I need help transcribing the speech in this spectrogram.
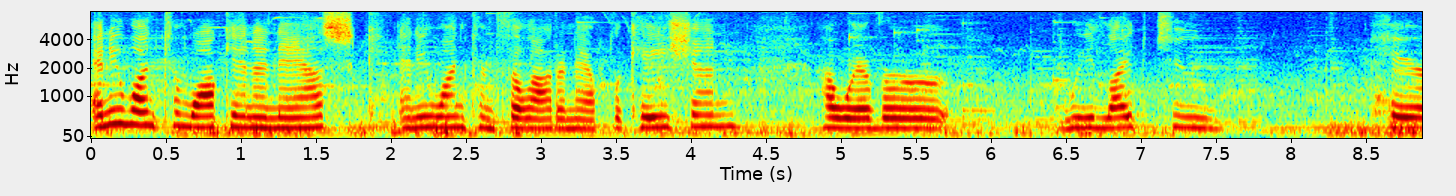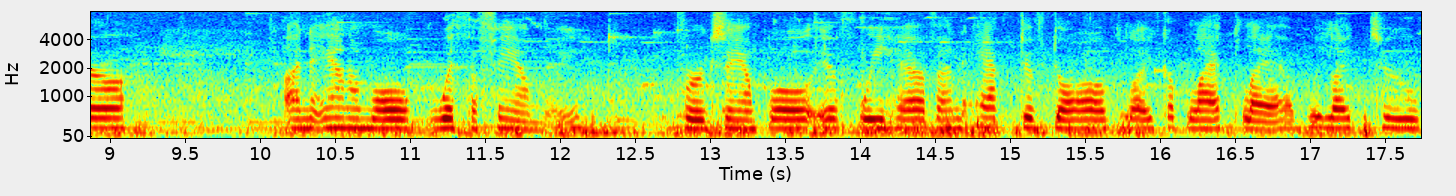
Anyone can walk in and ask, anyone can fill out an application. However, we like to pair an animal with a family. For example, if we have an active dog like a black lab, we like to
